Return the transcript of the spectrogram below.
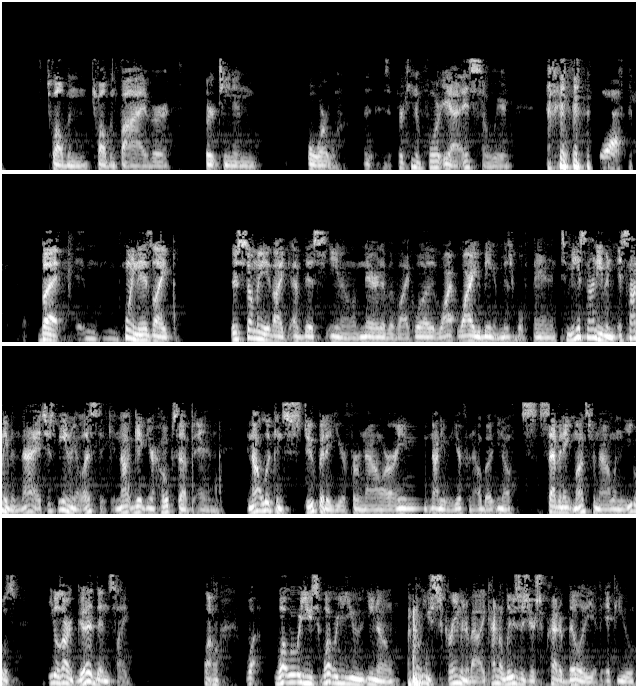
12 and 12 and five or 13 and four? Is it 13 and four? Yeah, it's so weird. yeah. But point is, like, there's so many like of this you know narrative of like well why why are you being a miserable fan and to me it's not even it's not even that it's just being realistic and not getting your hopes up and, and not looking stupid a year from now or not even a year from now but you know seven eight months from now when the Eagles Eagles aren't good then it's like well what what were you what were you you know what were you screaming about it kind of loses your credibility if if you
